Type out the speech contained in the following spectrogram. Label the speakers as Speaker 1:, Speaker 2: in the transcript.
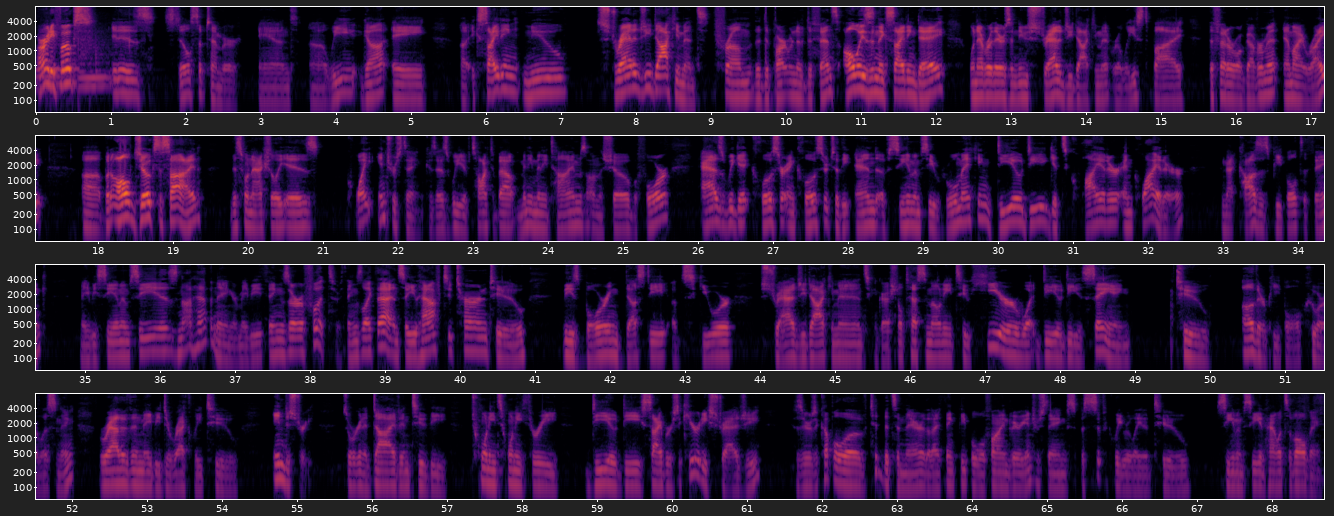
Speaker 1: Alrighty, folks, it is still September, and uh, we got a uh, exciting new strategy document from the Department of Defense. Always an exciting day whenever there's a new strategy document released by the federal government. Am I right? Uh, but all jokes aside, this one actually is quite interesting because, as we have talked about many, many times on the show before, as we get closer and closer to the end of CMMC rulemaking, DoD gets quieter and quieter, and that causes people to think maybe CMMC is not happening, or maybe things are afoot, or things like that. And so you have to turn to these boring, dusty, obscure strategy documents, congressional testimony to hear what DoD is saying to other people who are listening, rather than maybe directly to industry. So we're going to dive into the 2023 DoD cybersecurity strategy because there's a couple of tidbits in there that I think people will find very interesting, specifically related to CMMC and how it's evolving.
